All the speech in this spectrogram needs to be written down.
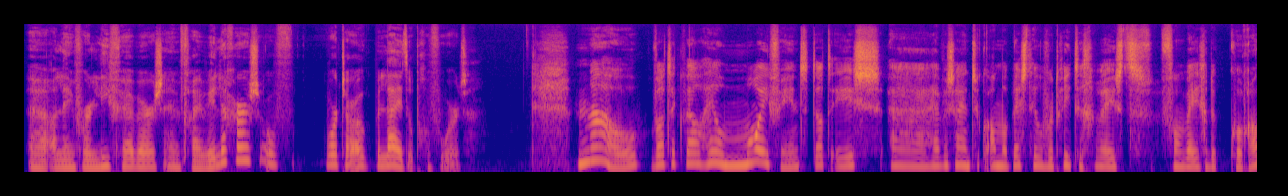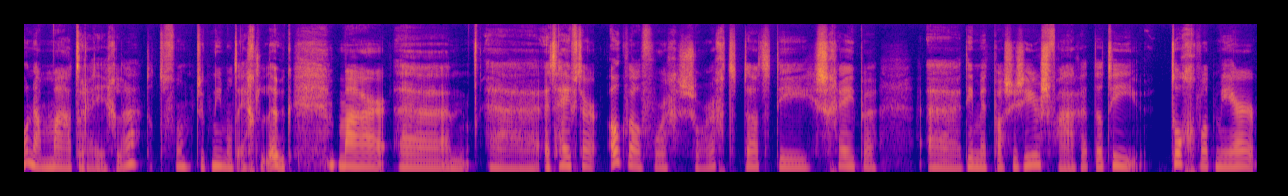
uh, alleen voor liefhebbers en vrijwilligers of wordt er ook beleid opgevoerd? Nou, wat ik wel heel mooi vind, dat is, uh, we zijn natuurlijk allemaal best heel verdrietig geweest vanwege de coronamaatregelen. Dat vond natuurlijk niemand echt leuk. Maar uh, uh, het heeft er ook wel voor gezorgd dat die schepen die met passagiers varen, dat die toch wat meer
